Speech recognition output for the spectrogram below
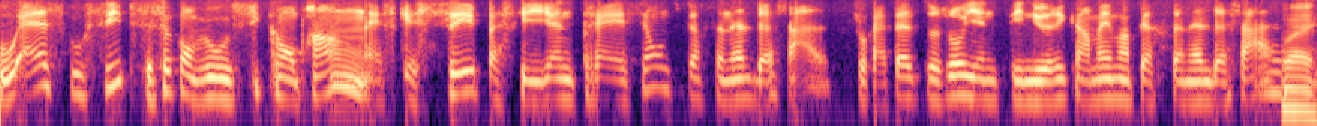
Ou est-ce aussi, puis c'est ça qu'on veut aussi comprendre, est-ce que c'est parce qu'il y a une pression du personnel de salle? Je vous rappelle toujours, il y a une pénurie quand même en personnel de salle. Ouais.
